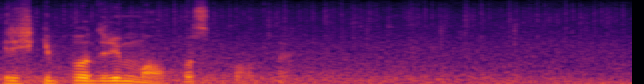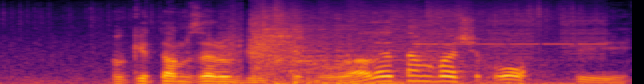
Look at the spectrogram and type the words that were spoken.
Трішки подрімав, поспав так. Поки там заробіще було. Але там бачу. Ох ти.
